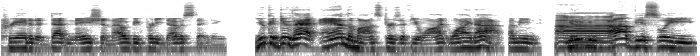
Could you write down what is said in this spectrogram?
created a detonation, that would be pretty devastating. You could do that and the monsters if you want. Why not? I mean, you, you Uh, obviously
